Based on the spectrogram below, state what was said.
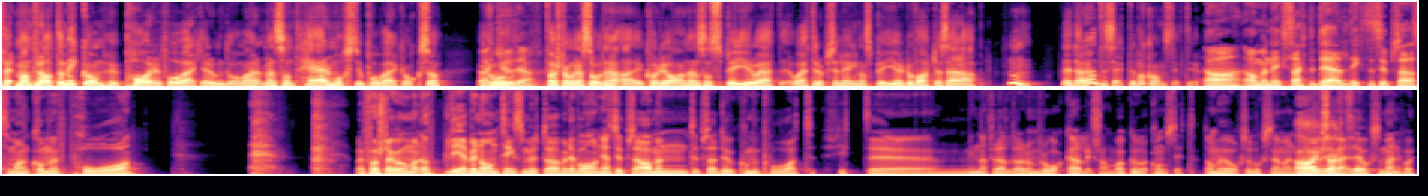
För man pratar mycket om hur porr påverkar ungdomar, men sånt här måste ju påverka också. Jag Ja, kommer gud, ja. Första gången jag såg den här eh, koreanen som spyr och äter, och äter upp sina egna spyor, då var jag så här, hmm, det där har jag inte sett, det var konstigt ju. Ja, ja men exakt. Det är riktigt typ såhär som man kommer på... Men första gången man upplever någonting som utöver det vanliga, typ såhär, ja men typ såhär, du kommer på att shit, eh, mina föräldrar de bråkar liksom. Vad, gud vad konstigt. De är ju också vuxna människor. Ja, Det är- exakt. Det är också människor.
